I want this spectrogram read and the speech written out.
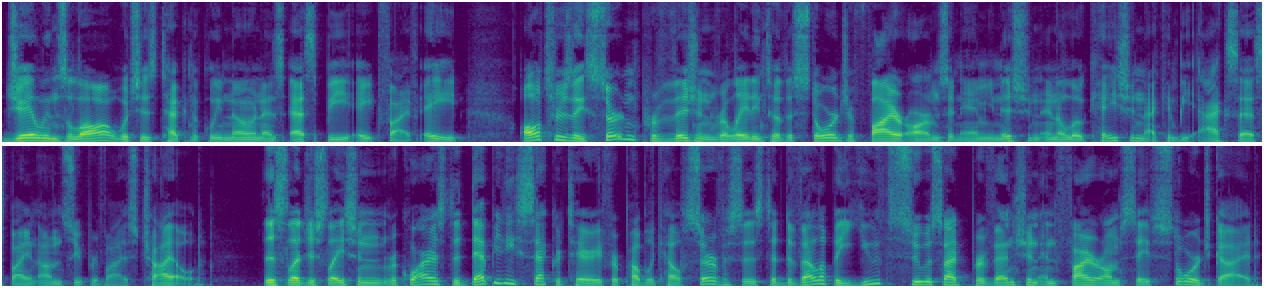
Jaelynn's Law, which is technically known as SB 858, alters a certain provision relating to the storage of firearms and ammunition in a location that can be accessed by an unsupervised child. This legislation requires the Deputy Secretary for Public Health Services to develop a youth suicide prevention and firearm safe storage guide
